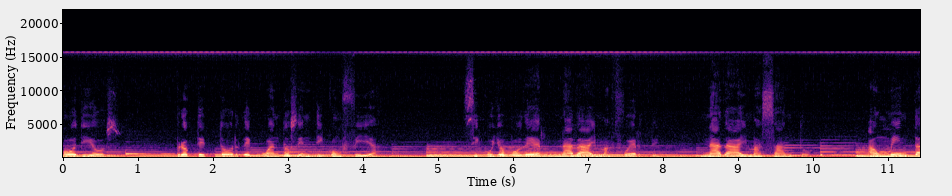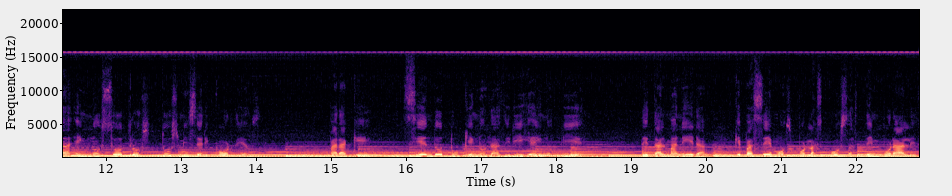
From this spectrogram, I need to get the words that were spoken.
Oh Dios, protector de cuantos en ti confía, si cuyo poder nada hay más fuerte, nada hay más santo, aumenta en nosotros tus misericordias, para que, siendo tú quien nos las dirige y nos guíe, de tal manera que pasemos por las cosas temporales,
